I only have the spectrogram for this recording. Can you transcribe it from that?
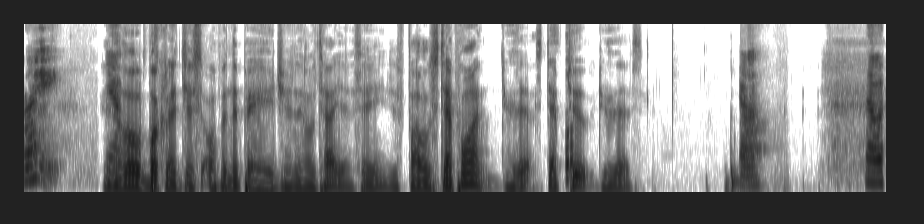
And right. Yeah. a little booklet, just open the page and it'll tell you. See, just follow step one, do this. Step two, do this. Yeah. That would,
